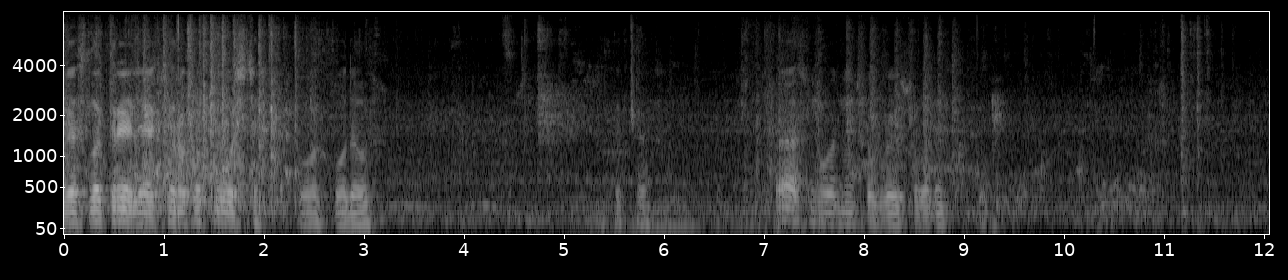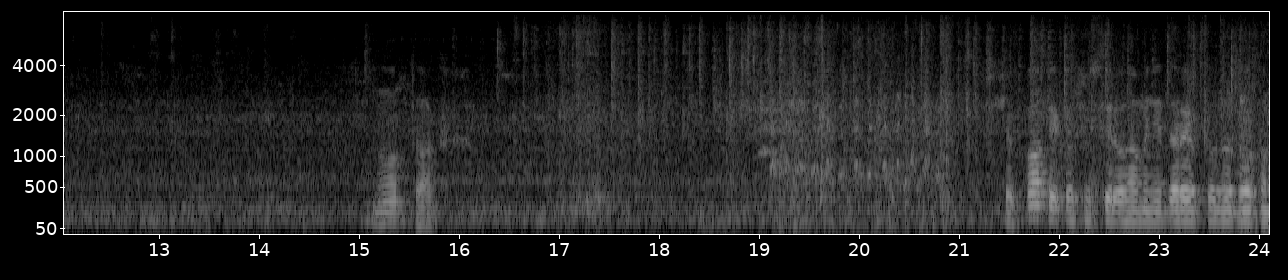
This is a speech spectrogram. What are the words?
веслокрилі, як широкохвості виходили. Таке. Зараз молодничок вийшов один. Ну так. Ще кати, то що Серега мені дарив, то задав там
